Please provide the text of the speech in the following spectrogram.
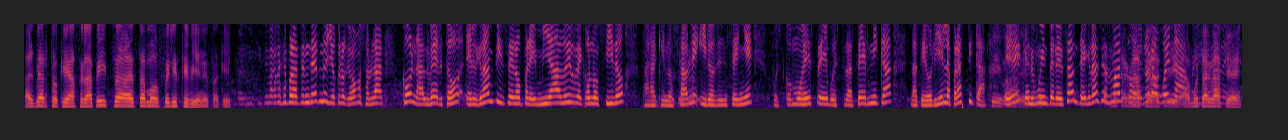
Alberto que hace la pizza, estamos felices que vienes aquí. Pues muchísimas gracias por atendernos. Yo creo que vamos a hablar con Alberto, el gran pizzero premiado y reconocido, para que nos hable y nos enseñe pues cómo es eh, vuestra técnica, la teoría y la práctica, eh, que es muy interesante. Gracias Marco, enhorabuena. Muchas gracias.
